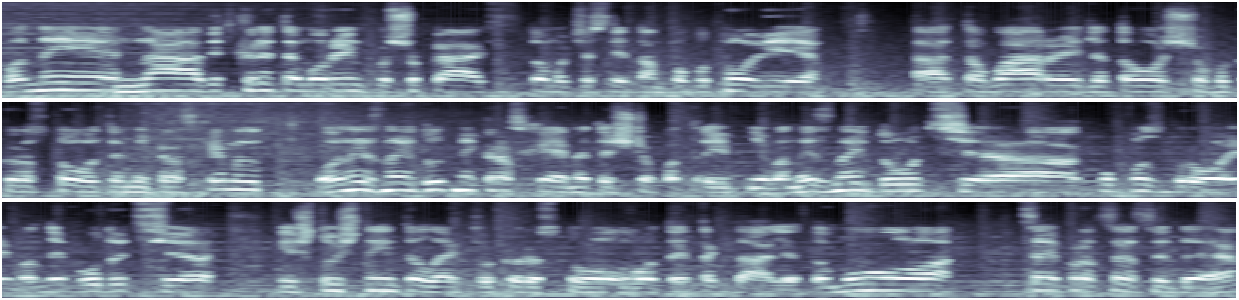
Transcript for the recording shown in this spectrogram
Вони на відкритому ринку шукають, в тому числі там побутові е, товари для того, щоб використовувати мікросхеми. Вони знайдуть мікросхеми, те, що потрібні. Вони знайдуть е, купу зброї. Вони будуть е, і штучний інтелект використовувати, і так далі. Тому цей процес іде.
